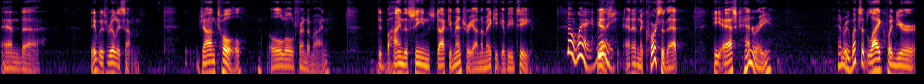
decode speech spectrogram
and uh, it was really something. John Toll, old old friend of mine, did behind the scenes documentary on the making of ET. No way. Really? Yes, and in the course of that, he asked Henry, Henry, what's it like when you're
